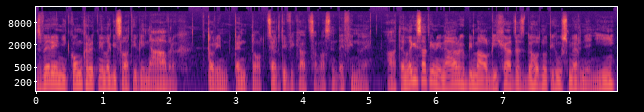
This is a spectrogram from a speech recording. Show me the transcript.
zverejní konkrétny legislatívny návrh, ktorým tento certifikát sa vlastne definuje. A ten legislatívny návrh by mal vychádzať z dohodnutých usmernení,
